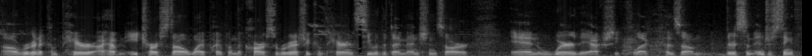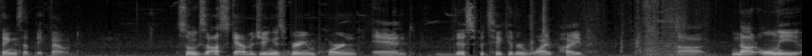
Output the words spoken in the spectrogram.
Uh, we're going to compare, I have an HR style Y pipe on the car, so we're going to actually compare and see what the dimensions are and where they actually collect, because um, there's some interesting things that they found. So exhaust scavenging is very important, and this particular Y pipe, uh, not only,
